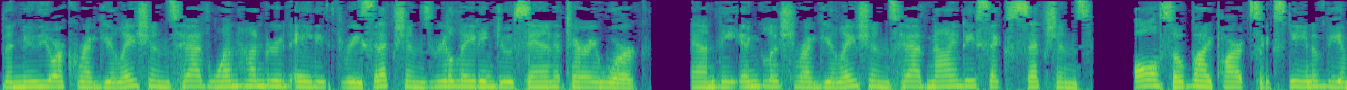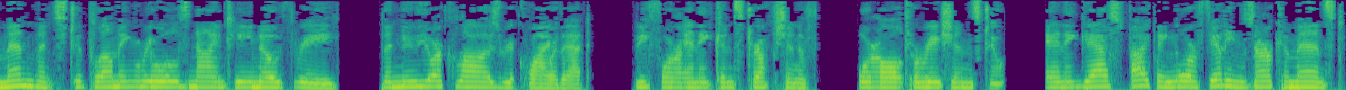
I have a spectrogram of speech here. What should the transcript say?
The New York regulations have 183 sections relating to sanitary work, and the English regulations have 96 sections. Also by Part 16 of the Amendments to Plumbing Rules 1903, the New York laws require that, before any construction of, or alterations to, any gas piping or fittings are commenced,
